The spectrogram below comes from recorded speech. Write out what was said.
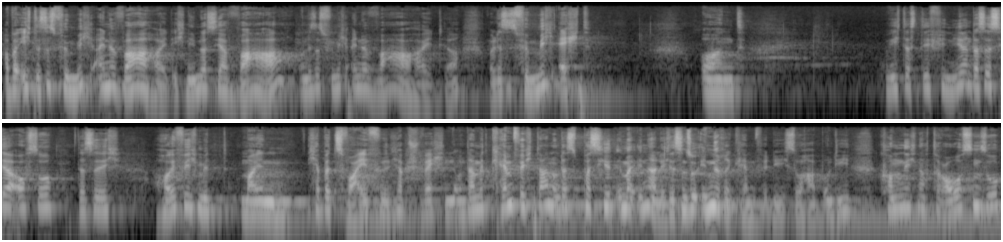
aber ich, das ist für mich eine Wahrheit. Ich nehme das ja wahr und es ist für mich eine Wahrheit, ja? weil das ist für mich echt. Und wie ich das definiere, das ist ja auch so, dass ich häufig mit meinen, ich habe Zweifel, ich habe Schwächen und damit kämpfe ich dann und das passiert immer innerlich. Das sind so innere Kämpfe, die ich so habe und die kommen nicht nach draußen so.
